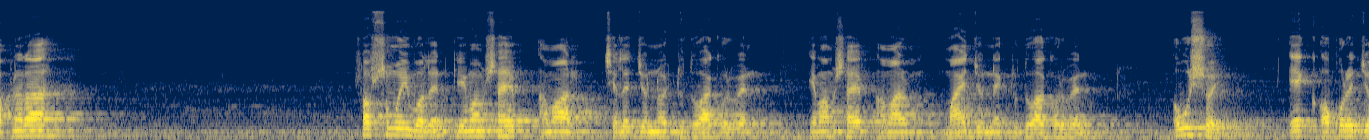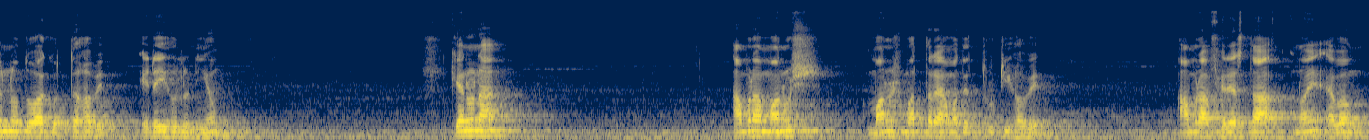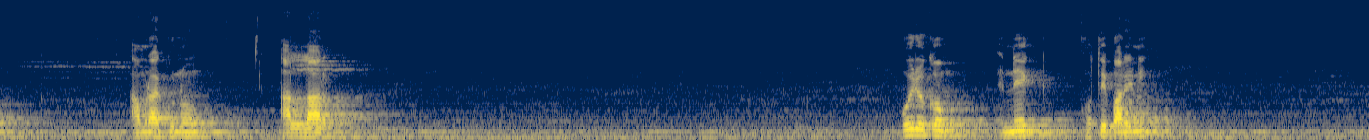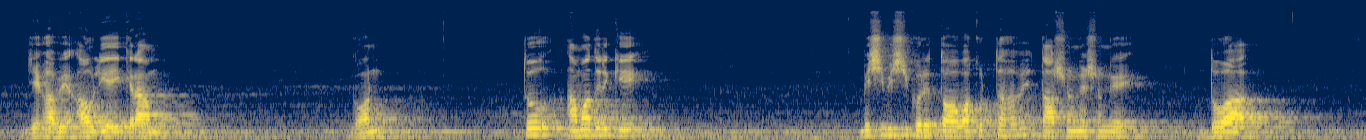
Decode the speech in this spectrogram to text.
আপনারা সবসময় বলেন কি, ইমাম সাহেব আমার ছেলের জন্য একটু দোয়া করবেন, ইমাম সাহেব আমার মায়ের জন্য একটু দোয়া করবেন। অবশ্যই এক অপরের জন্য দোয়া করতে হবে, এটাই হলো নিয়ম। কেননা আমরা মানুষ মানুষ মাত্রায় আমাদের ত্রুটি হবে। আমরা ফেরেস্তা নয় এবং আমরা কোনো আল্লাহর ওই রকম নেক হতে পারেনি। যেভাবে আউলিয়াই ক্রাম গণ। তো আমাদেরকে বেশি বেশি করে তওবা করতে হবে। তার সঙ্গে সঙ্গে দোয়া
